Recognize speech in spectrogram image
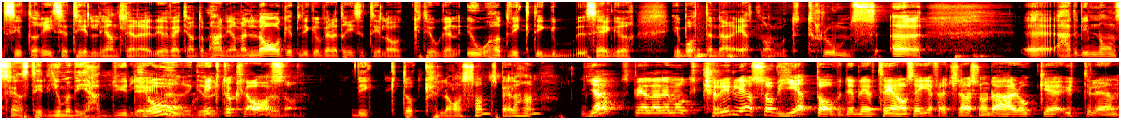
sitter risigt till egentligen. Det vet jag inte om han gör, men laget ligger väldigt risigt till och tog en oerhört viktig seger i botten där 1-0 mot Tromsö. Eh, hade vi någon svensk till? Jo, men vi hade ju det. Jo, Viktor Claesson. Viktor Claesson, spelar han? Ja, spelade mot Krylja Sovjetov. Det blev 3-0-seger för Krasnodar och eh, ytterligare en,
